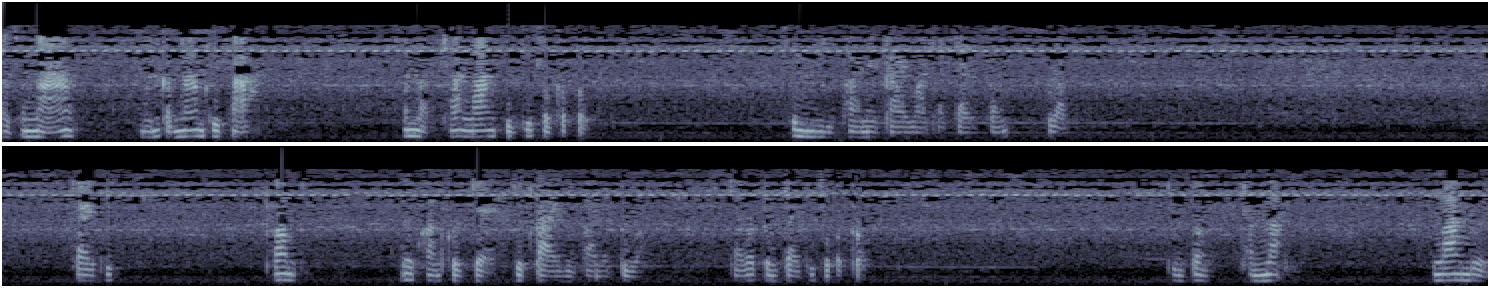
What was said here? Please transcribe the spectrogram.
ศาสนาเหมือนกับน้ำที่สาสำหรับชาล้างสิ่งที่สกปรกซึ่งมีอยู่ภายในกายวาจาใจของเราใจที่พร้อมด้วยความเกิดแก่เจ็บตายอยู่ภายในตัวใจว่าเป็นใจที่สกปรกจึงต้องชำระล้างด้วย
